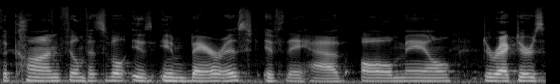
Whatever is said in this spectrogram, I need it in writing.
the Cannes Film Festival is embarrassed if they have all male directors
